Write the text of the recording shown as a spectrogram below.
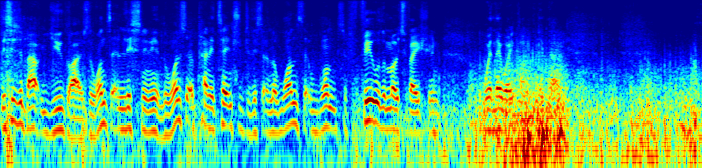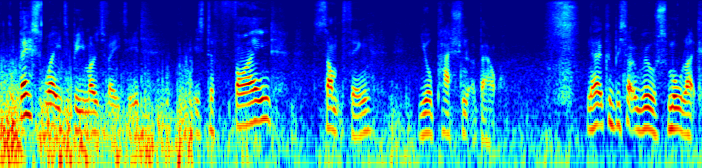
This is about you guys, the ones that are listening in, the ones that are paying attention to this, and the ones that want to feel the motivation when they wake up in the day. The best way to be motivated is to find something you're passionate about. Now, it could be something real small, like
